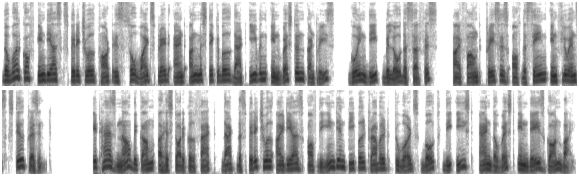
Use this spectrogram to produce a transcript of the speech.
the work of India's spiritual thought is so widespread and unmistakable that even in Western countries, going deep below the surface, I found traces of the same influence still present. It has now become a historical fact that the spiritual ideas of the Indian people travelled towards both the East and the West in days gone by.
